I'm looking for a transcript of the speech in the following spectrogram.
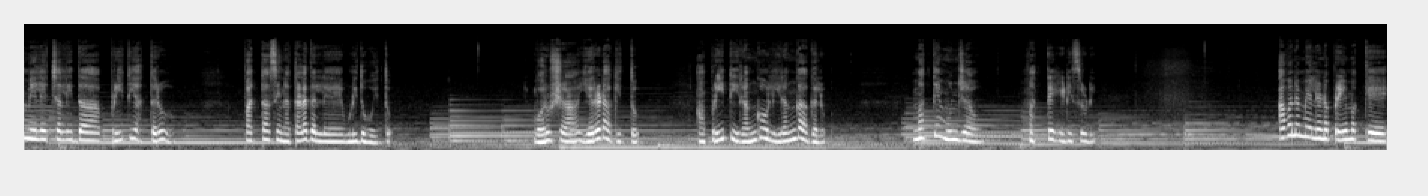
ಮೇಲೆ ಚೆಲ್ಲಿದ್ದ ಪ್ರೀತಿ ಹತ್ತರು ಪತ್ತಾಸಿನ ತಳದಲ್ಲೇ ಉಳಿದು ಹೋಯಿತು. ವರುಷ ಎರಡಾಗಿತ್ತು. ಆ ಪ್ರೀತಿ ರಂಗೋಲಿ ರಂಗಾಗಲು. ಮತ್ತೆ ಮುಂಜಾವು, ಮತ್ತೆ ಹಿಡಿಸುಡಿ. ಅವನ ಮೇಲಿನ ಪ್ರೇಮಕ್ಕೆ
